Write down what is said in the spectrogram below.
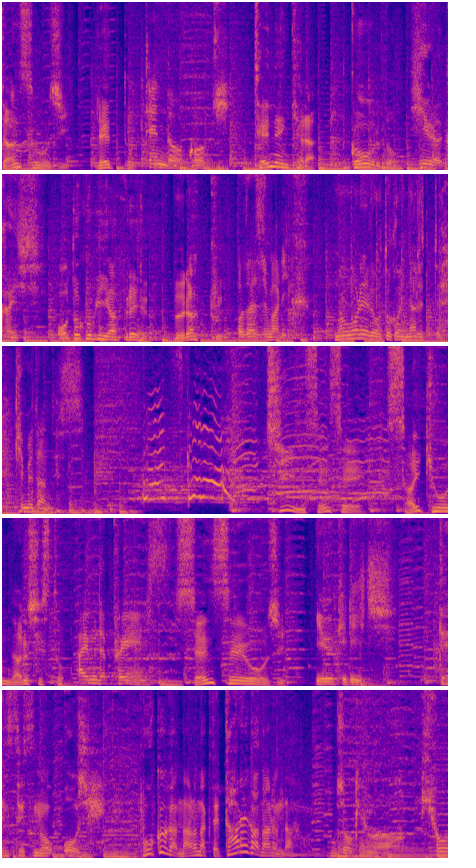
ダンス王子。レッド。天童幸喜天然キャラゴールド。日浦海志男気あふれる。ブラック。小田島陸。守れる男になるって決めたんです。チーム先生。最強ナルシスト。I'm the prince 先生王子。結城リーチ。伝説の王子。僕がならなくて誰がなるんだ？条件は表紙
